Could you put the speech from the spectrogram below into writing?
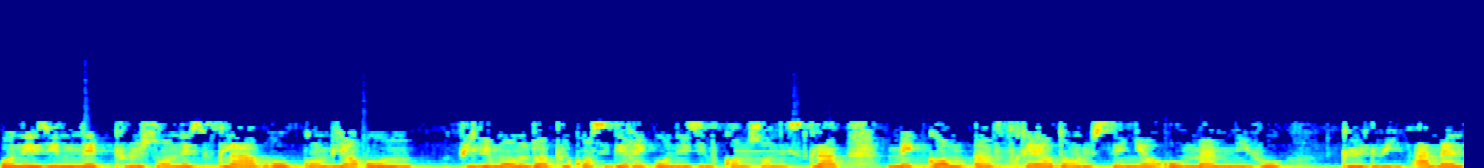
Onésime n'est plus son esclave ou combien euh, Philémon ne doit plus considérer Onésime comme son esclave, mais comme un frère dans le Seigneur au même niveau que lui. Amen.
